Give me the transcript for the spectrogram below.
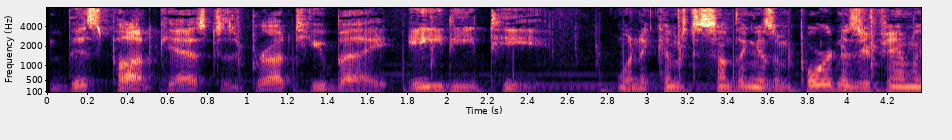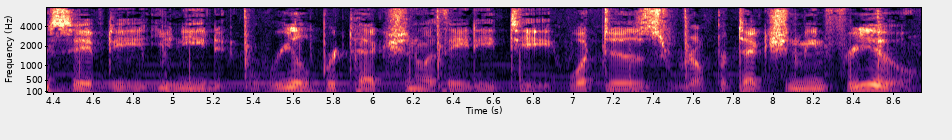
This podcast is brought to you by ADT. When it comes to something as important as your family safety, you need real protection with ADT. What does real protection mean for you?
